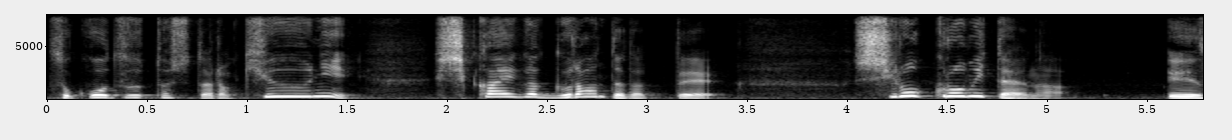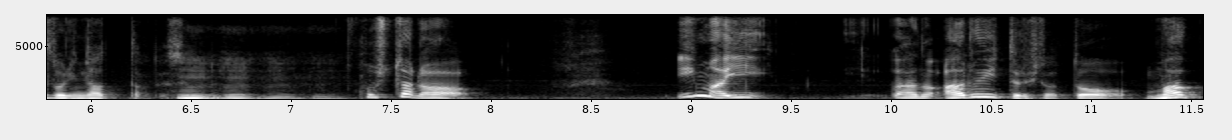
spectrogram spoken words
そこをずっと走ってたら急に視界がグランってなって白黒みたいな映像になったんですよ、うんうんうんうん。そしたら今いあの歩いてる人と真っ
